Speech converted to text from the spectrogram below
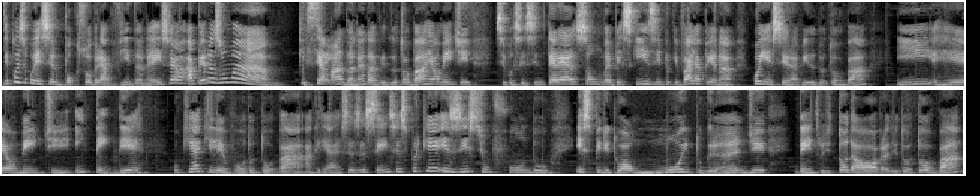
depois de conhecer um pouco sobre a vida, né? Isso é apenas uma pincelada, né, da vida do Dr. Bar. Realmente, se vocês se interessam, pesquisem, porque vale a pena conhecer a vida do Dr. Bar e realmente entender o que é que levou o Dr. Bach a criar essas essências? Porque existe um fundo espiritual muito grande dentro de toda a obra de Dr. Bach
